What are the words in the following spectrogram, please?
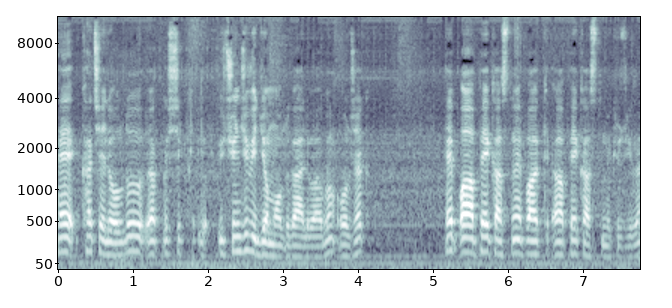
He kaç el oldu? Yaklaşık 3. videom oldu galiba bu. Olacak. Hep AP kastım, hep AP kastım öküz gibi.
